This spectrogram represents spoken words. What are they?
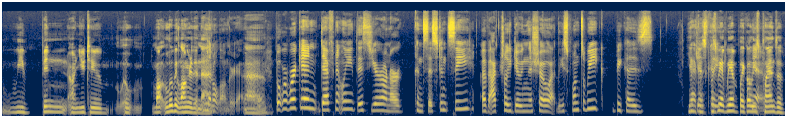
we've been on YouTube a, a little bit longer than that. a little longer. Yeah. Uh, But we're working definitely this year on our consistency of actually doing the show at least once a week because yeah, because just, we have we have like all these yeah. plans of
